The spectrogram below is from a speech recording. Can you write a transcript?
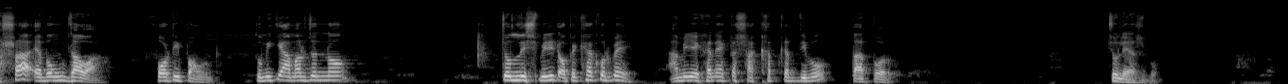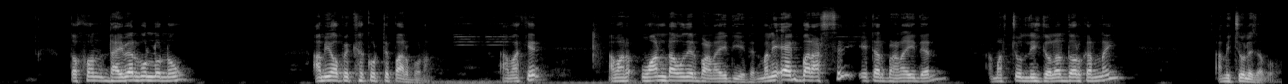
আসা এবং যাওয়া ফর্টি পাউন্ড তুমি কি আমার জন্য চল্লিশ মিনিট অপেক্ষা করবে? আমি এখানে একটা সাক্ষাৎকার দিব, তারপর চলে আসব। তখন ড্রাইভার বলল নো আমি অপেক্ষা করতে পারব না। আমাকে আমার ওয়ান ডাউনের বাড়াই দিয়ে দেন। মানে একবার আসছে, এটার বাড়াই দেন। আমার চল্লিশ ডলার দরকার নাই, আমি চলে যাব।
